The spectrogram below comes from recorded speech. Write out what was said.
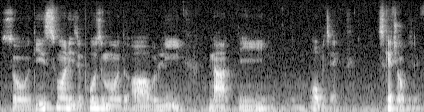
So this one is a pose mode of league not the object sketch object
